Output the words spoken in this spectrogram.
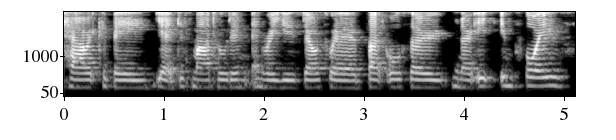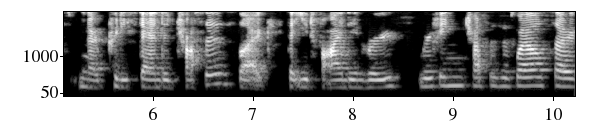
how it could be yeah dismantled and, and reused elsewhere. But also you know it employs you know pretty standard trusses like that you'd find in roof roofing trusses as well. So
